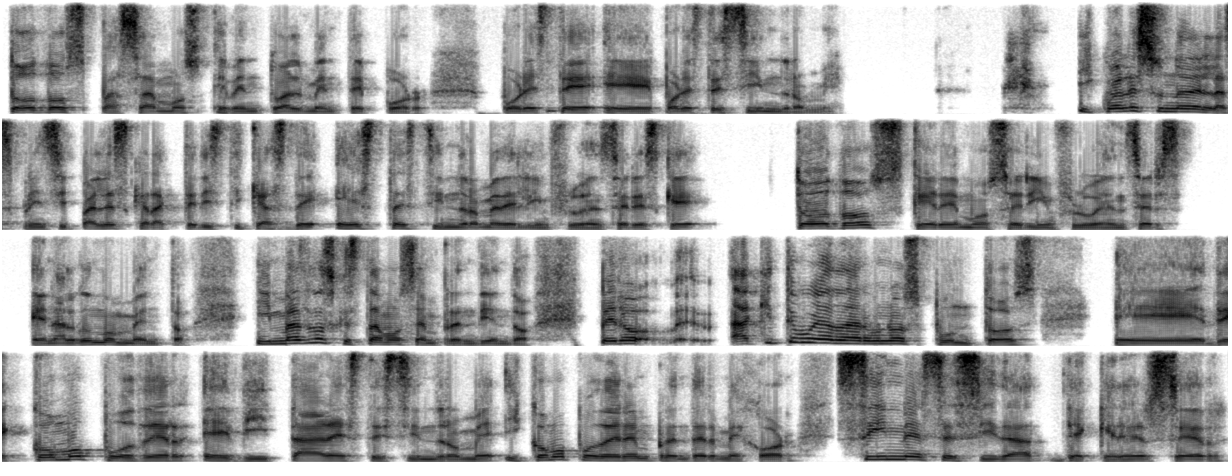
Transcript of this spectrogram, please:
todos pasamos eventualmente por, por, este, por este síndrome. ¿Y cuál es una de las principales características de este síndrome del influencer? Es que todos queremos ser influencers en algún momento y más los que estamos emprendiendo. Pero eh, aquí te voy a dar unos puntos eh, de cómo poder evitar este síndrome y cómo poder emprender mejor sin necesidad de querer ser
